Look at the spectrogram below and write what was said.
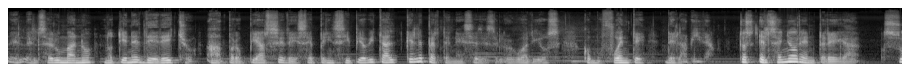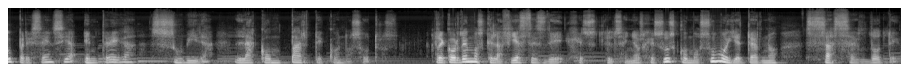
el, ser humano no tiene derecho a apropiarse de ese principio vital que le pertenece desde luego a Dios como fuente de la vida. Entonces el Señor entrega su presencia, entrega su vida, la comparte con nosotros. Recordemos que la fiesta es de el Señor Jesús como sumo y eterno sacerdote.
